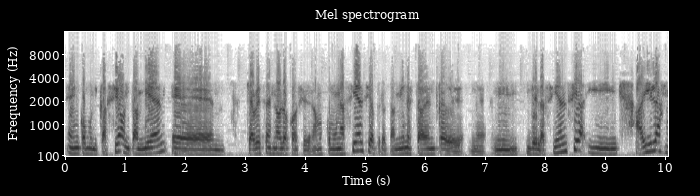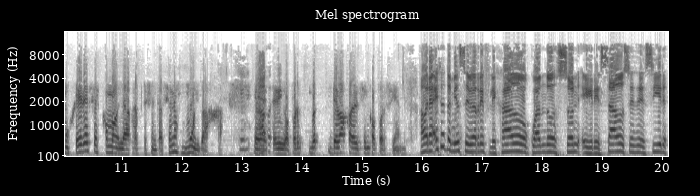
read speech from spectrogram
en, comunicación también. Eh, que a veces no lo consideramos como una ciencia, pero también está dentro de, la ciencia y ahí las mujeres es como la representación es muy baja, eh, te digo, por, debajo del 5%. Ahora, esto también se ve reflejado cuando son egresados, es decir,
